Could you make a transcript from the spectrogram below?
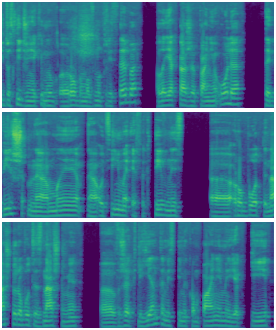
ті дослідження, які ми робимо внутрі себе, але як каже пані Оля, це більш ми оцінюємо ефективність е, роботи, нашої роботи з нашими е, вже клієнтами, з тими компаніями, які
